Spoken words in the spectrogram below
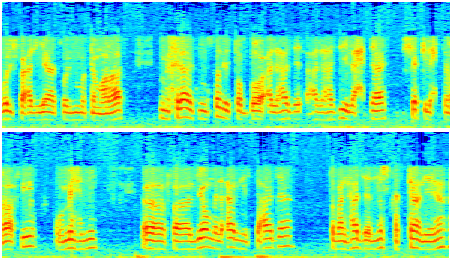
والفعاليات والمؤتمرات. من خلال نسلط الضوء على هذه على هذه الأحداث بشكل احترافي ومهني. آه، فاليوم العالمي للسعادة طبعا هذه النسخة الثانية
